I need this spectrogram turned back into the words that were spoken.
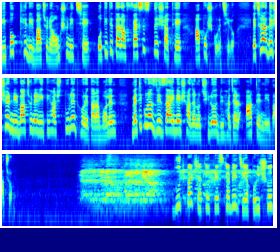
বিপক্ষে নির্বাচনে অংশ নিচ্ছে, অতীতে তারা ফ্যাসিস্টদের সাথে আপোষ করেছিল। এছাড়া দেশের নির্বাচনের ইতিহাস তুলে ধরে তারা বলেন মেটিকুলাস ডিজাইনে সাজানো ছিল দুই হাজার আটের নির্বাচন। বুধবার জাতীয় প্রেস ক্লাবে জিয়া পরিষদ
